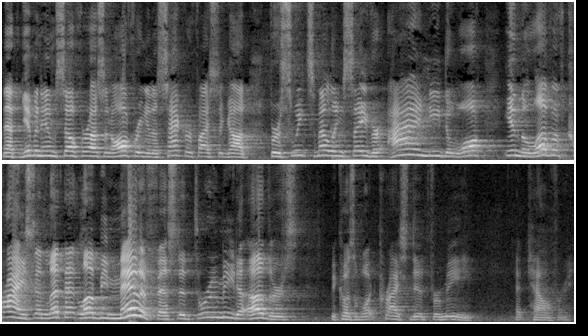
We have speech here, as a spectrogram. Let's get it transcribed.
and hath given himself for us an offering and a sacrifice to God for a sweet smelling savor. I need to walk in the love of Christ and let that love be manifested through me to others because of what Christ did for me at Calvary.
